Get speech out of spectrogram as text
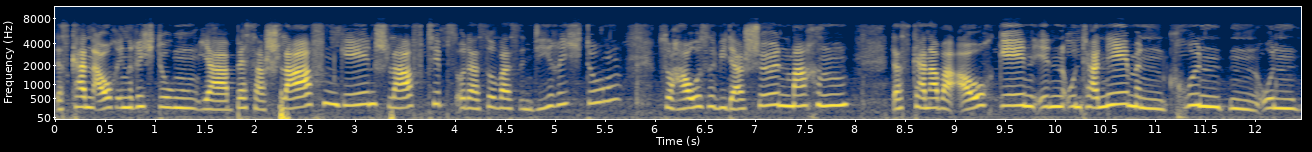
Das kann auch in Richtung ja besser schlafen gehen, Schlaftipps oder sowas in die Richtung. Zu Hause wieder schön machen. Das kann aber auch gehen in Unternehmen gründen und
